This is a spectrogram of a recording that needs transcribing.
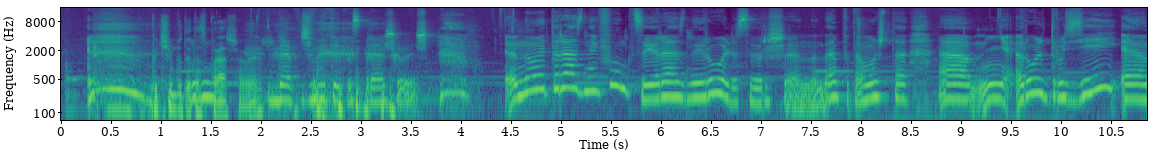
Почему ты это спрашиваешь? Да, почему ты это спрашиваешь? Ну, это разные функции, разные роли совершенно, да, потому что э, роль друзей э,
